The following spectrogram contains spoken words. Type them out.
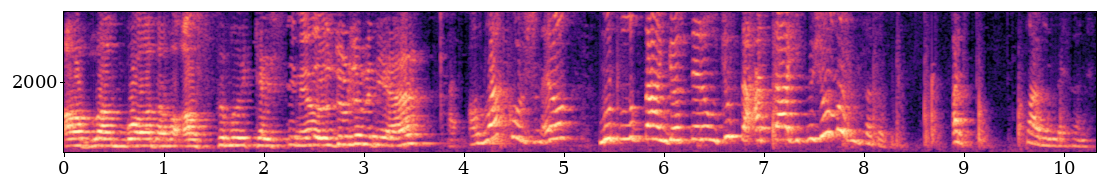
Ablam bu adamı astı mı, kesti mi, öldürdü mü diye ha? Ay, Allah korusun Erol. Mutluluktan göklere uçup da hatta gitmiş olmasın sakın. Ay pardon beyefendi.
